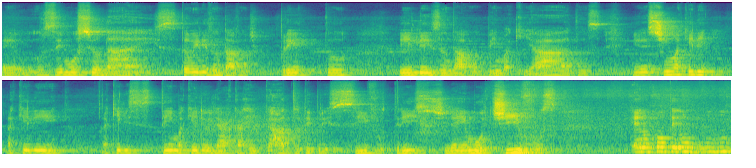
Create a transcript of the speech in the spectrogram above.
É, os emocionais. Então eles andavam de preto, eles andavam bem maquiados, eles tinham aquele, aquele, aquele sistema, aquele olhar carregado, depressivo, triste, né? emotivos. Era um,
